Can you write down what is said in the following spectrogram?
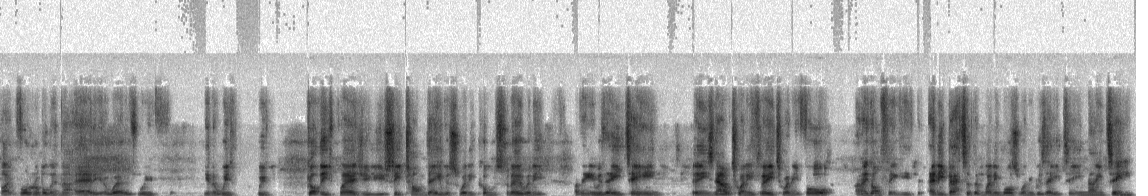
like vulnerable in that area. Whereas we've you know we've got these players. You, you see Tom Davies when he comes through, and he, I think he was 18, and he's now 23, 24. And I don't think he's any better than when he was when he was 18, 19.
